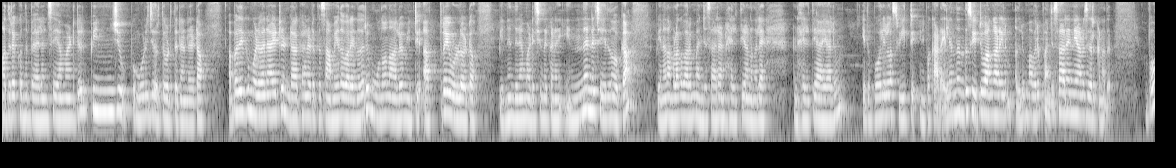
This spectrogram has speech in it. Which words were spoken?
മധുരമൊക്കെ ഒന്ന് ബാലൻസ് ചെയ്യാൻ വേണ്ടിയിട്ട് ഒരു പിഞ്ച് ഉപ്പും കൂടി ചേർത്ത് കൊടുത്തിട്ടുണ്ട് കേട്ടോ. അപ്പോൾ ഇതിലേക്ക് മുഴുവനായിട്ട് ഉണ്ടാക്കാനെടുത്ത സമയം എന്ന് പറയുന്നത് ഒരു മൂന്നോ നാലോ മിനിറ്റ് അത്രയേ ഉള്ളൂ കേട്ടോ. പിന്നെ എന്തിനാ മടിച്ച് നിൽക്കണേ ഇന്ന് തന്നെ ചെയ്ത് നോക്കാം. പിന്നെ നമ്മളൊക്കെ പറയും പഞ്ചസാര അൺഹെൽത്തി ആണെന്നല്ലേ? അൺഹെൽത്തി ആയാലും ഇതുപോലെയുള്ള സ്വീറ്റ് ഇനിയിപ്പോൾ കടയിൽ നിന്ന് എന്ത് സ്വീറ്റ് വാങ്ങുകയാണെങ്കിലും അതിലും അവർ പഞ്ചസാര തന്നെയാണ് ചേർക്കുന്നത്. അപ്പോൾ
